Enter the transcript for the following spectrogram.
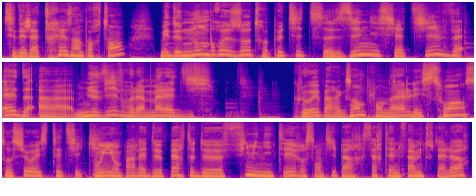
C'est déjà très important, mais de nombreuses autres petites initiatives aident à mieux vivre la maladie. Chloé, par exemple, on a les soins socio-esthétiques. Oui, on parlait de perte de féminité ressentie par certaines femmes tout à l'heure.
